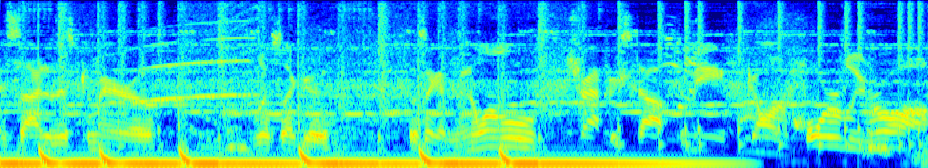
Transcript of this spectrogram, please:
Inside of this Camaro. Looks like a looks like a normal traffic stop to me, going horribly wrong.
